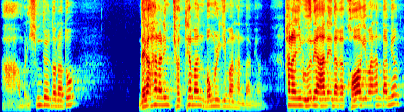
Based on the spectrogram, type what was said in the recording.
아, 아무리 힘들더라도 내가 하나님 곁에만 머물기만 한다면, 하나님 은혜 안에 나가 거하기만 한다면,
